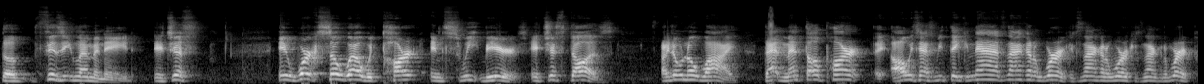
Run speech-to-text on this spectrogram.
the fizzy lemonade. It just it works so well with tart and sweet beers. It just does. I don't know why. That mental part it always has me thinking, nah, it's not gonna work. It's not gonna work. It's not gonna work.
